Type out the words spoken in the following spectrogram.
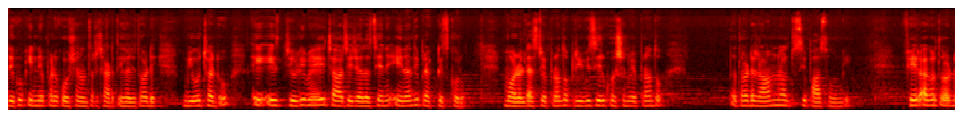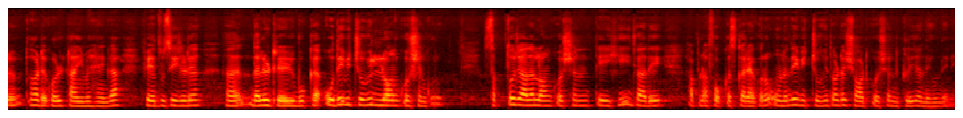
ਦੇਖੋ ਕਿੰਨੇ ਆਪਣੇ ਕੁਐਸਚਨ ਆਨਸਰ ਛੱਡਦੇ ਹਜੇ ਤੁਹਾਡੇ। ਵੀ ਉਹ ਛੱਡੋ। ਇਹ ਇਹ ਜਿਹੜੀ ਮੈਂ ਇਹ ਚਾਰ ਚੀਜ਼ਾਂ ਦੱਸੀਆਂ ਨੇ, ਇਹਨਾਂ ਦੀ ਪ੍ਰੈਕਟਿਸ ਕਰੋ। ਮਾਡਲ ਟੈਸਟ ਪੇਪਰਾਂ ਤੋਂ ਪ੍ਰੀਵੀਅਸ ਈਅਰ ਕੁਐਸਚਨ ਪੇਪਰਾਂ ਤੋਂ, ਤਾਂ ਤੁਹਾਡੇ ਆਰਾਮ ਨਾਲ ਤੁਸੀਂ ਪਾਸ ਹੋਵੋਗੇ। ਫਿਰ ਅਗਰ ਤੁਹਾਡੇ ਤੁਹਾਡੇ ਕੋਲ ਟਾਈਮ ਹੈਗਾ, ਫਿਰ ਤੁਸੀਂ ਜਿਹੜਾ ਦਾ ਲਿਟਰੇਰੀ ਬੁੱਕ ਹੈ, ਉਹਦੇ ਵਿੱਚੋਂ ਵੀ ਲੌਂਗ ਕੁਐਸਚਨ ਕਰੋ। ਸਭ ਤੋਂ ਜ਼ਿਆਦਾ ਲੌਂਗ ਕੁਐਸਚਨ ਤੇ ਹੀ ਜ਼ਿਆਦਾ ਆਪਣਾ ਫੋਕਸ ਕਰਿਆ ਕਰੋ। ਉਹਨਾਂ ਦੇ ਵਿੱਚੋਂ ਹੀ ਤੁਹਾਡੇ ਸ਼ਾਰਟ ਕੁਐਸਚਨ ਨਿਕਲ ਜਾਂਦੇ ਹੁੰਦੇ ਨੇ।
